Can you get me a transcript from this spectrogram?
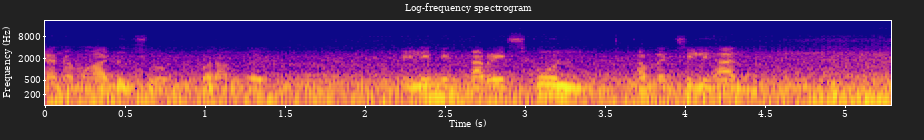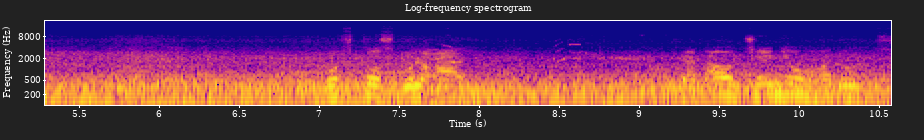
Yan ang mga dudes oh, barangay. Elementary School, Kamansilihan. Bustos, Bulacan. Shout out sa inyo mga dudes.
